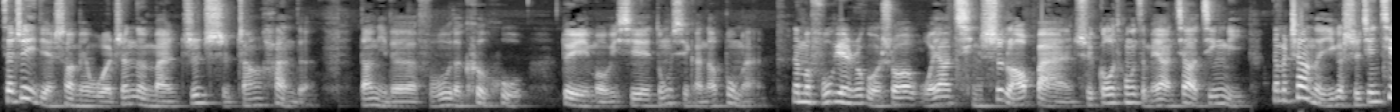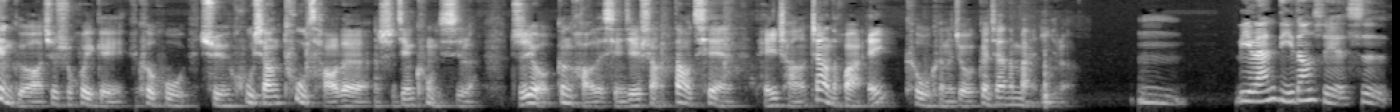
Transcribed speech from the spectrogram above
在这一点上面，我真的蛮支持张翰的。当你的服务的客户对某一些东西感到不满，那么服务员如果说我要请示老板去沟通怎么样叫经理，那么这样的一个时间间隔啊，就是会给客户去互相吐槽的时间空隙了。只有更好的衔接上道歉。赔偿这样的话，哎，客户可能就更加的满意了。嗯，李兰迪当时也是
